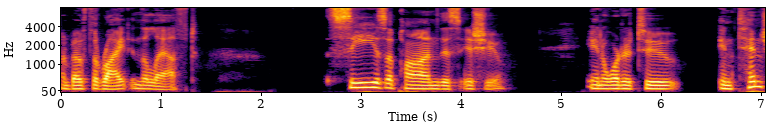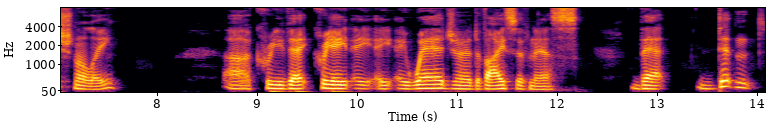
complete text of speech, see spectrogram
on both the right and the left seize upon this issue in order to intentionally uh, create create a, a, a wedge and a divisiveness that didn't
